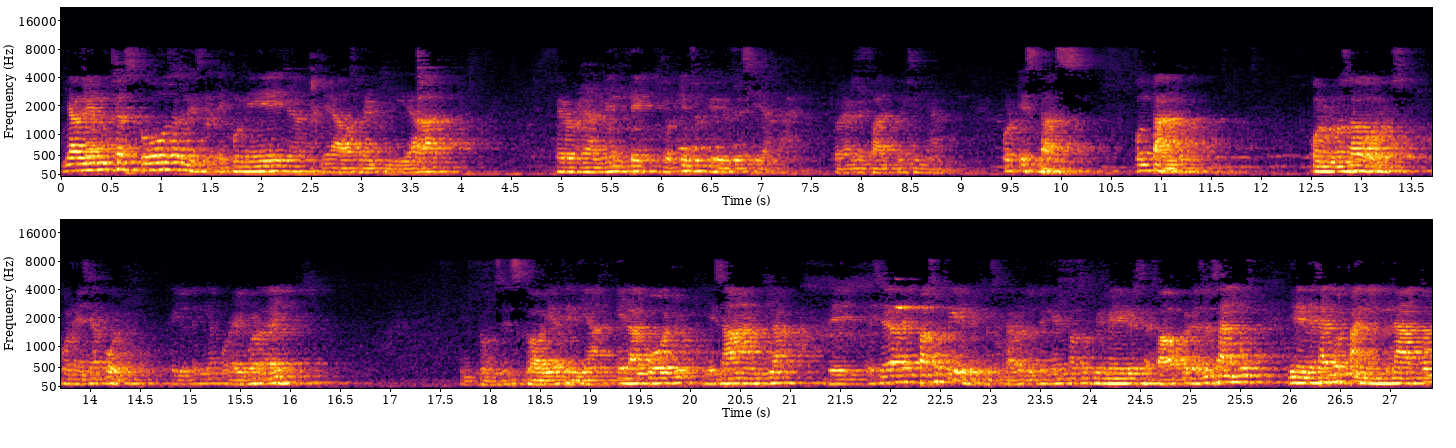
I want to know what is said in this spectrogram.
y hablé muchas cosas, me senté con ella, le daba tranquilidad, pero realmente yo pienso que Dios decía, todavía me falta enseñar, porque estás contando con unos ahorros, con ese apoyo que yo tenía por ahí guardaditos. Entonces todavía tenía el apoyo y esa ancla de ese era el paso firme. Pues claro, yo tenía el paso firme reservado, pero eso es algo, miren, es algo tan innato,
